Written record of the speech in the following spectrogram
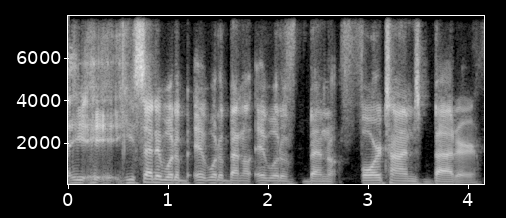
he he, he said it would have it would have been it would have been four times better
